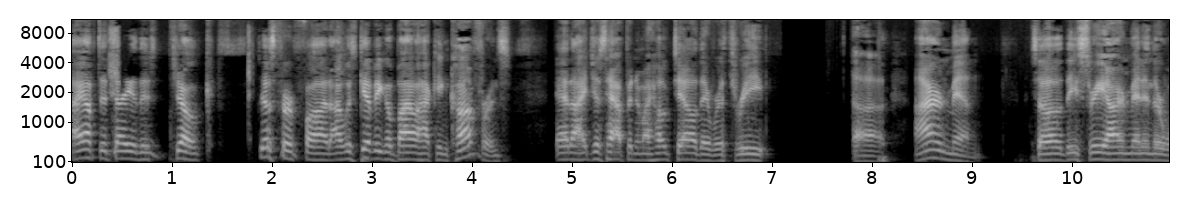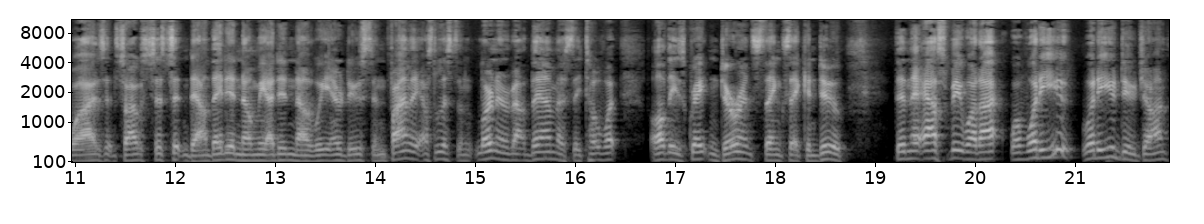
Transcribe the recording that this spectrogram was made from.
I have to tell you this joke just for fun. I was giving a biohacking conference and I just happened in my hotel, there were three uh, Iron Men so these three Iron Men and their wives, and so I was just sitting down. They didn't know me. I didn't know. We introduced, and finally, I was listening, learning about them as they told what all these great endurance things they can do. Then they asked me what I well, what do you what do you do, John?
